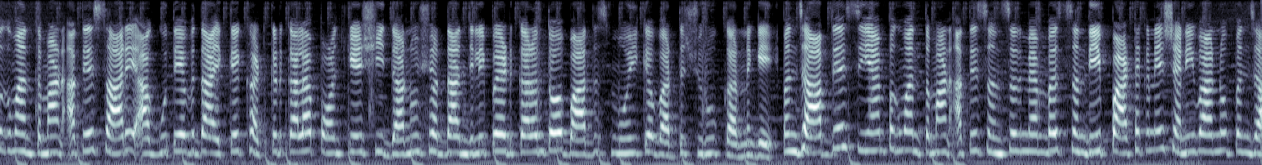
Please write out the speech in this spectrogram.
ਭਗਵੰਤ ਮਾਨ ਅਤੇ ਸਾਰੇ ਆਗੂ ਤੇ ਵਿਧਾਇਕ ਖਟਕੜ ਕਲਾ ਪਹੁੰਚ ਕੇ ਸ਼ਹੀਦਾਂ ਨੂੰ ਸ਼ਰਧਾਂਜਲੀ ਭੇਟ ਕਰਨ ਤੋਂ ਬਾਅਦ ਸਮੂਹਿਕ ਵਰਤ ਸ਼ੁਰੂ ਕਰਨਗੇ। ਪੰਜਾਬ ਦੇ ਸੀਐਮ ਭਗਵੰਤ ਮਾਨ ਅਤੇ ਸੰਸਦ ਮੈਂਬਰ ਸੰਦੀਪ ਪਾਠਕ ਨੇ ਸ਼ਨੀਵਾਰ ਨੂੰ ਪੰਜਾਬ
